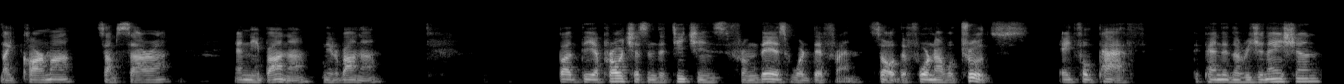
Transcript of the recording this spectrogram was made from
like karma, samsara, and nibbana, nirvana. But the approaches and the teachings from this were different. So the Four Noble Truths, Eightfold Path, Dependent Origination,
